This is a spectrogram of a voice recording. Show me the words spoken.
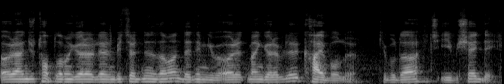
öğrenci toplama görevlerini bitirdiğiniz zaman dediğim gibi öğretmen görevleri kayboluyor. Ki bu da hiç iyi bir şey değil.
